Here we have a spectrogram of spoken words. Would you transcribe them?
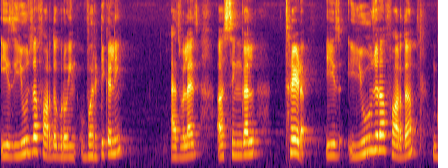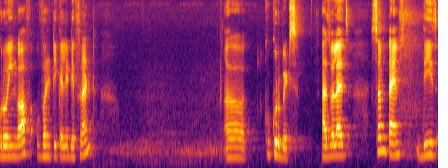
is used for the growing vertically as well as a single thread is used for the growing of vertically different uh, cucurbits as well as sometimes these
